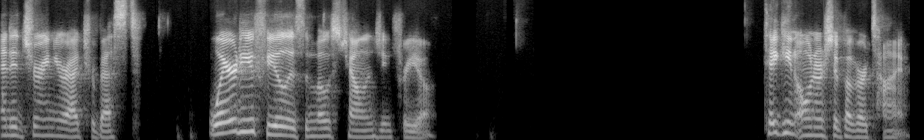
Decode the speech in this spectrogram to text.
and ensuring you're at your best. Where do you feel is the most challenging for you? Taking ownership of our time.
